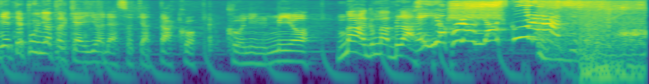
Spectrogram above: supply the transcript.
Niente pugno perché io adesso ti attacco con il mio Magma Blast. E io con l'onda oscura!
